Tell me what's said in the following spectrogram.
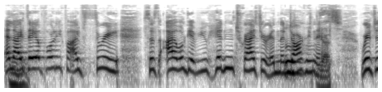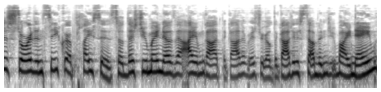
And mm-hmm. Isaiah forty five three says, "I will give you hidden treasure in the mm-hmm. darkness." Yes. riches stored in secret places, so that you may know that I am God, the God of Israel, the God who summoned you by name.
